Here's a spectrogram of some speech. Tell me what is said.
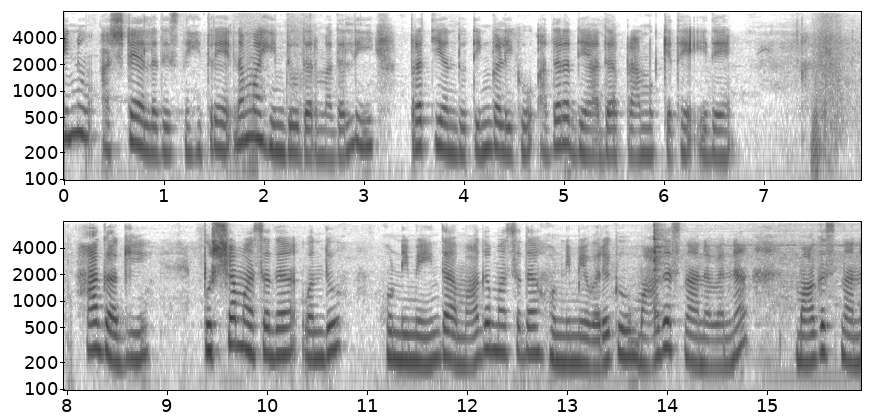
ಇನ್ನು ಅಷ್ಟೇ ಅಲ್ಲದೆ ಸ್ನೇಹಿತರೆ, ನಮ್ಮ ಹಿಂದೂ ಧರ್ಮದಲ್ಲಿ ಪ್ರತಿಯೊಂದು ತಿಂಗಳಿಗೂ ಅದರದ್ದೇ ಆದ ಪ್ರಾಮುಖ್ಯತೆ ಇದೆ. ಹಾಗಾಗಿ ಪುಷ್ಯ ಮಾಸದ ಒಂದು ಹುಣ್ಣಿಮೆಯಿಂದ ಮಾಘ ಮಾಸದ ಹುಣ್ಣಿಮೆವರೆಗೂ ಮಾಘ ಸ್ನಾನವನ್ನು ಮಾಘ ಸ್ನಾನ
